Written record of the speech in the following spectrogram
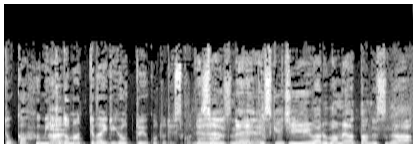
とか踏みとどまってはいるよ、はい、ということですかね。そうですね。えー、S q 値割る場面あったんですが、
